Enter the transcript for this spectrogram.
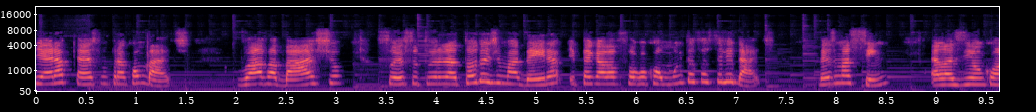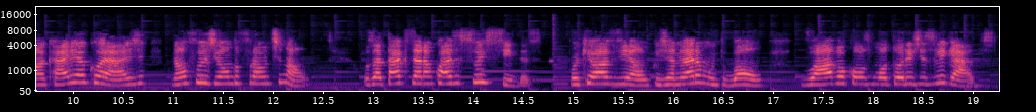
e era péssimo para combate. Voava baixo, sua estrutura era toda de madeira e pegava fogo com muita facilidade. Mesmo assim, elas iam com a cara e a coragem, não fugiam do fronte não. Os ataques eram quase suicidas, porque o avião, que já não era muito bom, voava com os motores desligados,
